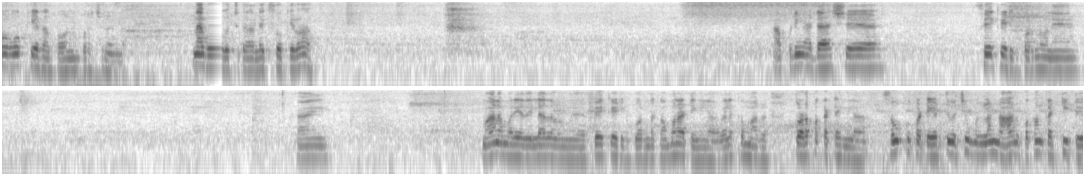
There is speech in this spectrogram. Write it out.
ஓ ஓகே தான்ப்பா ஒன்றும் பிரச்சனை இல்லை. ஞாபகம் வச்சுக்கிறேன் லைக்ஸ் ஓகேவா அப்படியா டேஷு ஃபேக் ஐடிக்கு பிறந்தவனே. ஹாய் மான மரியாதை இல்லாதவங்க ஃபேக் ஐடிக்கு பிறந்த கம்மநாட்டிங்களா விளக்கமாறு தொடப்ப கட்டைங்களா? சவுக்கு கட்டை எடுத்து வச்சு உங்களெலாம் நாலு பக்கம் கட்டிட்டு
